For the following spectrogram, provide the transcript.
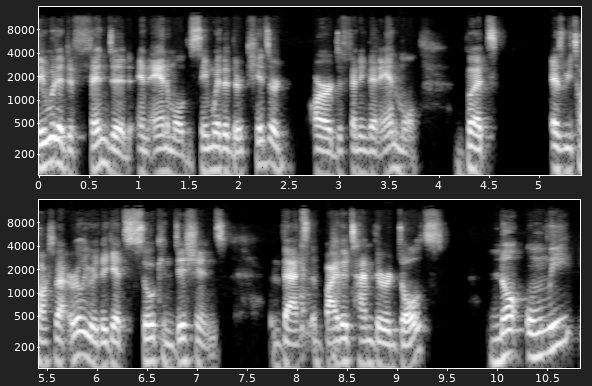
they would have defended an animal the same way that their kids are are defending that animal. But as we talked about earlier they get so conditioned that by the time they're adults not only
